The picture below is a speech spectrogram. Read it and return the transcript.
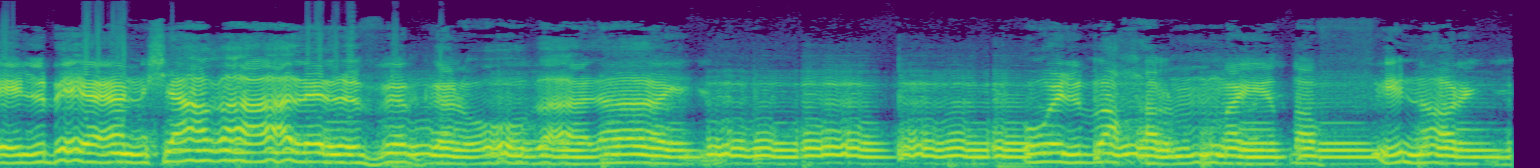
البين شغال الفكر وبلاي والبحر ما يطفي ناري.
